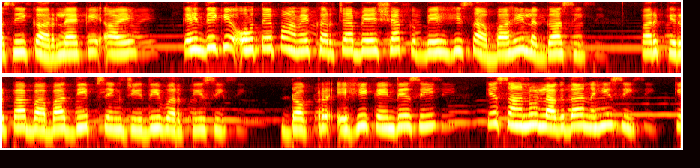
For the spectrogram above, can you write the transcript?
ਅਸੀਂ ਘਰ ਲੈ ਕੇ ਆਏ ਕਹਿੰਦੀ ਕਿ ਉਹ ਤੇ ਭਾਵੇਂ ਖਰਚਾ ਬੇਸ਼ੱਕ, ਬੇਹਿਸਾਬਾ ਹੀ ਲੱਗਾ ਸੀ, ਪਰ ਕਿਰਪਾ ਬਾਬਾ ਦੀਪ ਸਿੰਘ ਜੀ ਦੀ ਵਰਤੀ ਸੀ। ਡਾਕਟਰ ਇਹੀ ਕਹਿੰਦੇ ਸੀ ਕਿ ਸਾਨੂੰ ਲੱਗਦਾ ਨਹੀਂ ਸੀ ਕਿ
